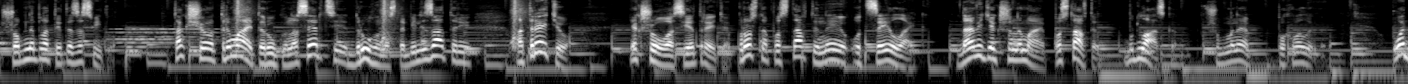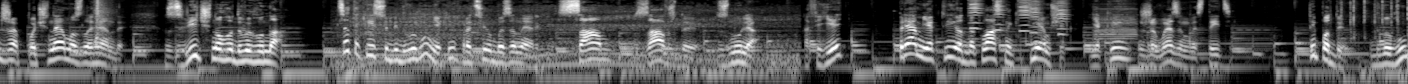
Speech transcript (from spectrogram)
щоб не платити за світло. Так що тримайте руку на серці, другу на стабілізаторі, а третю, якщо у вас є третя, просто поставте нею оцей лайк. Навіть якщо немає, поставте, будь ласка, щоб мене похвалили. Отже, почнемо з легенди з вічного двигуна. Це такий собі двигун, який працює без енергії. Сам, завжди, з нуля. Офігеть? Прям як твій однокласник тємщик, який живе з інвестицій. Тип 1. Двигун,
